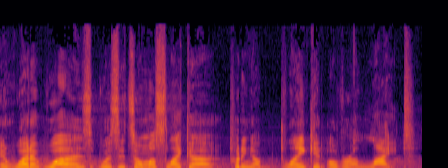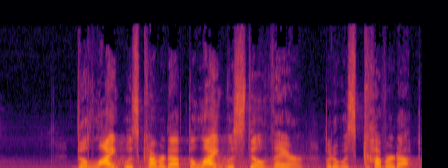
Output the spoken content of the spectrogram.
And what it was, was it's almost like a, putting a blanket over a light. The light was covered up. The light was still there, but it was covered up.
